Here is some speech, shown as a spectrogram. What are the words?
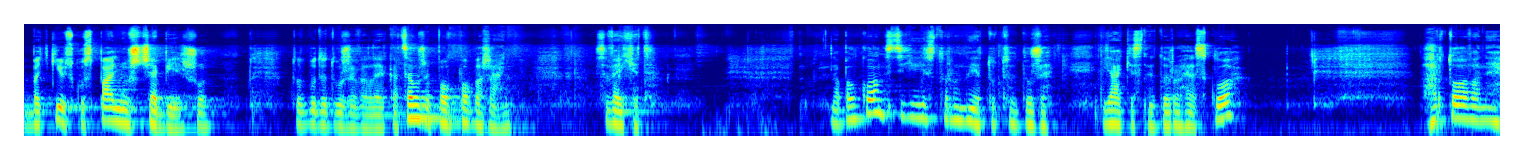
батьківську спальню ще більшу. Тут буде дуже велика. Це вже по, по бажанню. Це вихід. На балкон з цієї сторони. Тут дуже якісне, дороге скло. Гартоване.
